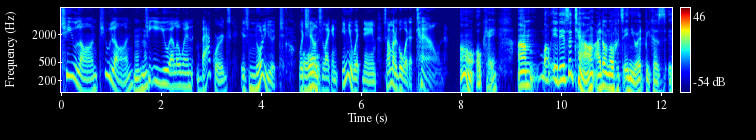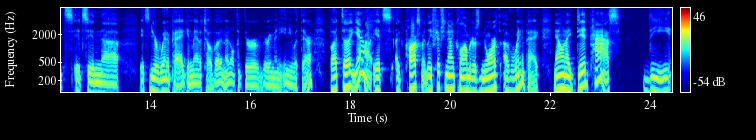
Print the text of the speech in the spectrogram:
Teulon Teulon Mhm. T E U L O N backwards is Nulliut, which Oh. sounds like an Inuit name. So I'm gonna go with a town. Oh, okay. Um, well, it is a town. I don't know if it's Inuit because it's it's in uh, it's near Winnipeg in Manitoba, and I don't think there are very many Inuit there. But uh, yeah, it's approximately 59 kilometers north of Winnipeg. Now, and I did pass the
